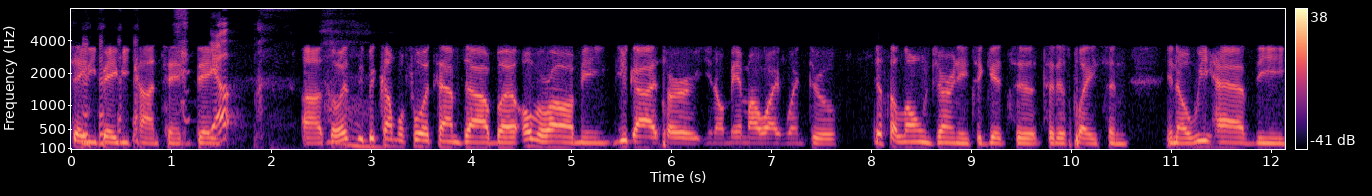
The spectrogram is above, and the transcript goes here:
shady baby content. Dates. Yep. Uh, so it's become a full time job. But overall, I mean, you guys heard, you know, me and my wife went through just a long journey to get to to this place, and you know, we have the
